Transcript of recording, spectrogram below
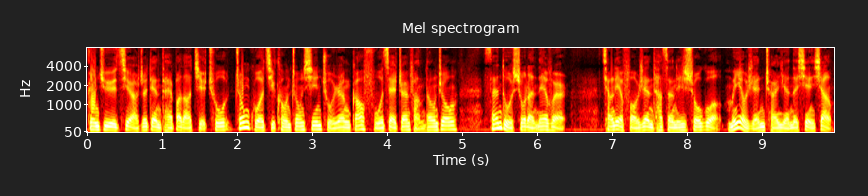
根据吉尔州电台报道指出，中国疾控中心主任高福在专访当中三度说了 “never”，强烈否认他曾经说过没有人传人的现象。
